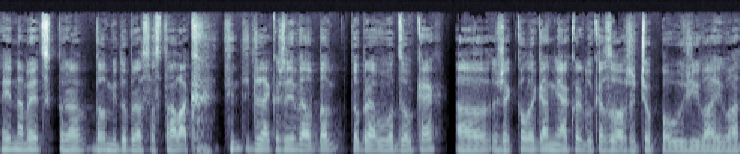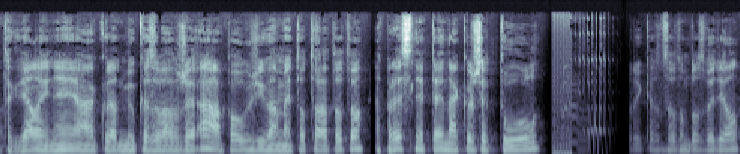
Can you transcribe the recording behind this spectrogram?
jedna vec, ktorá veľmi dobrá sa stala, teda akože je veľmi dobrá v úvodzovkách, že kolega mi akorát ukazoval, že čo používajú a tak ďalej, ne? A akurát mi ukazoval, že a používame toto a toto. A presne ten akože tool, prvýkrát som sa o tom dozvedel,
